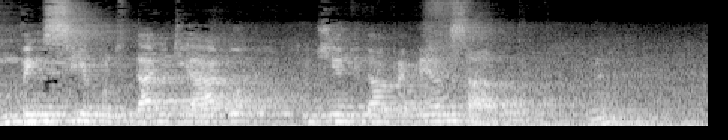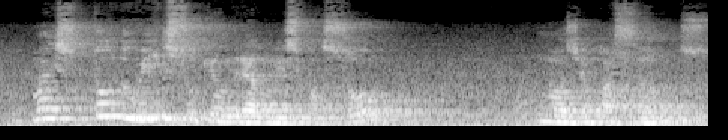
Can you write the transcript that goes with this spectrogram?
não vencia a quantidade de água que eu tinha que dar para a criançada. Né? Mas tudo isso que André Luiz passou, nós já passamos,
